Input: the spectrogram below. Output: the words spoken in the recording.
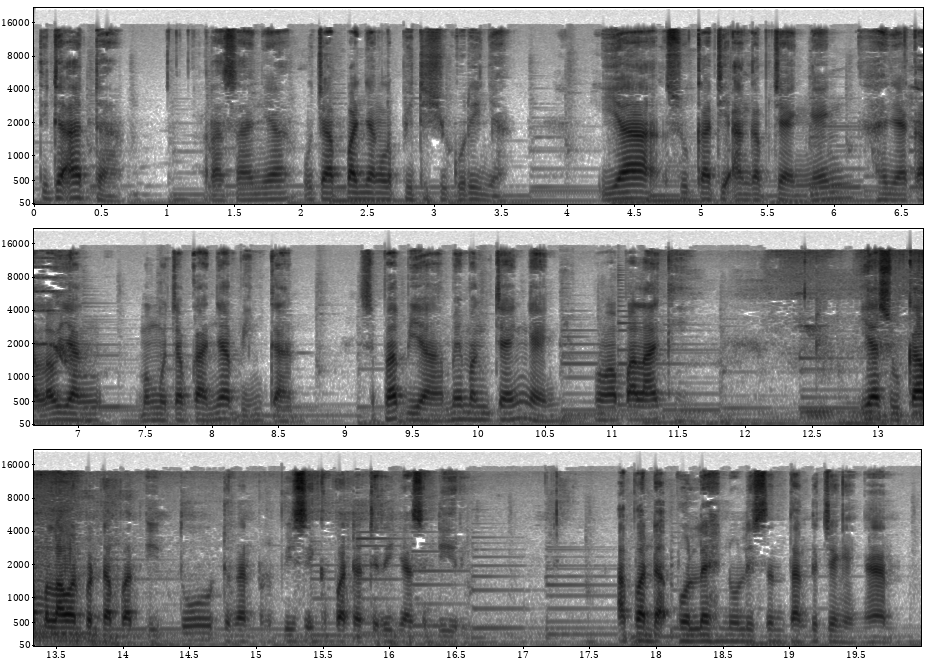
Tidak ada, rasanya ucapan yang lebih disyukurinya. Ia suka dianggap cengeng hanya kalau yang mengucapkannya Pinkan. Sebab ya memang cengeng, mau apa lagi? Ia suka melawan pendapat itu dengan berbisik kepada dirinya sendiri. Apa ndak boleh nulis tentang kecengengan?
